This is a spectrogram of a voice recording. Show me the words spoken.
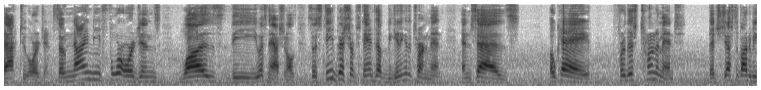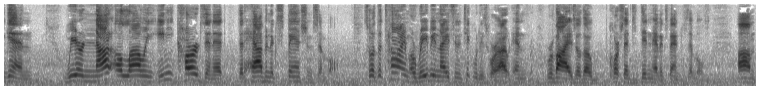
back to Origins. So 94 Origins was the U.S. Nationals. So Steve Bishop stands up at the beginning of the tournament and says, okay, for this tournament that's just about to begin, we are not allowing any cards in it that have an expansion symbol. So at the time, Arabian Nights and Antiquities were out and revised, although core sets didn't have expansion symbols. Um,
